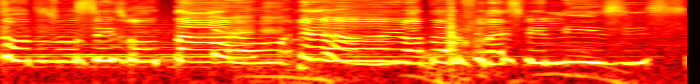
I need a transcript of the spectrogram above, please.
Todos vocês voltaram! Eu, eu adoro finais felizes!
